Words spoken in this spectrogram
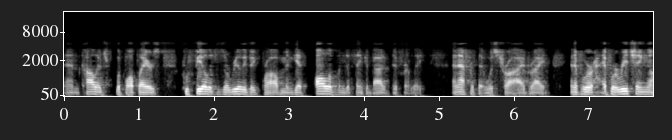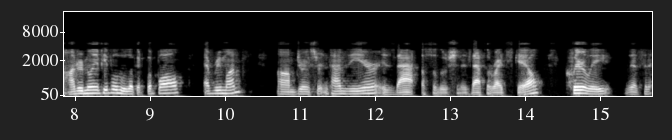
and college football players who feel this is a really big problem and get all of them to think about it differently. An effort that was tried, right? And if we're if we're reaching 100 million people who look at football every month um, during certain times of the year, is that a solution? Is that the right scale? Clearly, that's an,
